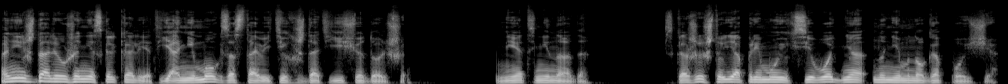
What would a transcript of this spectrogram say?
Они ждали уже несколько лет, я не мог заставить их ждать еще дольше. «Нет, не надо. Скажи, что я приму их сегодня, но немного позже».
